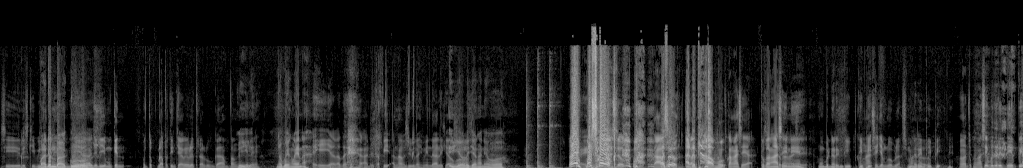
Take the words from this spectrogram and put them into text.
si Rizky Bilar Badan ya? bagus. Iya, jadi mungkin untuk dapetin cewek udah terlalu gampang mungkin Iya. ya. Nyoba yang lain ah. Iya katanya ada tapi anauzubillahi min dalik ya Iya udah jangan ya Allah. Hei, Eh, masuk. Masuk. Tamu, Masuk. Ada tamu. tukang AC ya? Tukang AC Tukang ini mau benerin ti- Tukang TV. AC jam 12. Benerin. TV. nih. Oh, tukang AC benerin TV.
